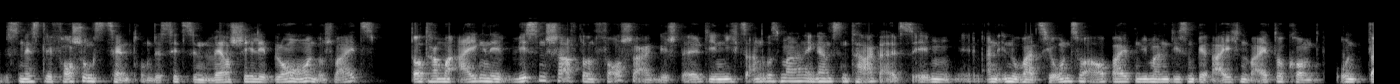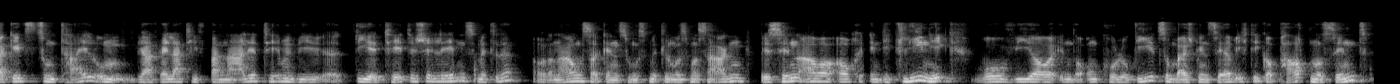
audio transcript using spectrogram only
das Nestle Forschungszentrum, das sitzt in Verger-les-Blancs in der Schweiz. Dort haben wir eigene Wissenschaftler und Forscher angestellt, die nichts anderes machen den ganzen Tag, als eben an Innovation zu arbeiten, wie man in diesen Bereichen weiterkommt. Und da geht es zum Teil um ja relativ banale Themen wie äh, diätetische Lebensmittel oder Nahrungsergänzungsmittel, muss man sagen, bis hin aber auch in die Klinik, wo wir in der Onkologie zum Beispiel ein sehr wichtiger Partner sind,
